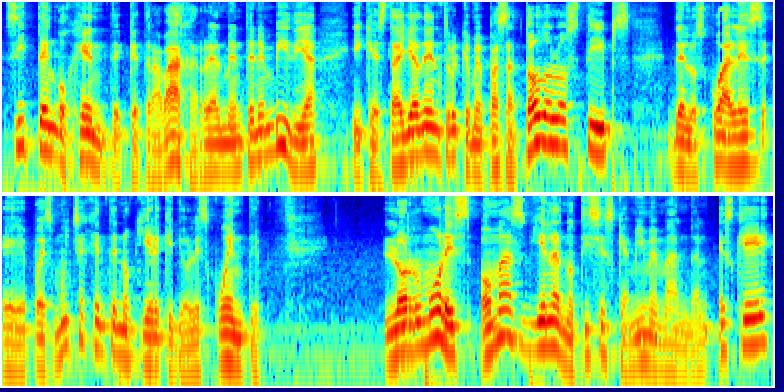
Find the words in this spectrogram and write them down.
sí tengo gente que trabaja realmente en Nvidia y que está allá adentro y que me pasa todos los tips de los cuales eh, pues mucha gente no quiere que yo les cuente. Los rumores, o más bien las noticias que a mí me mandan, es que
